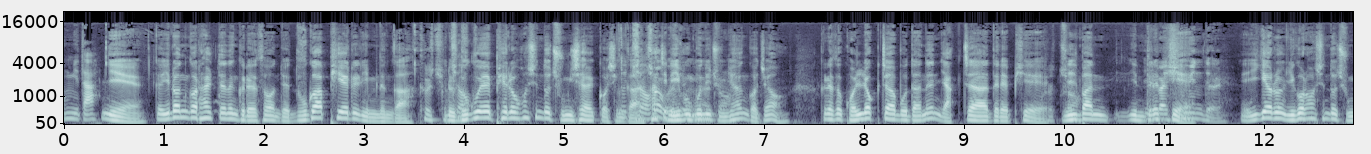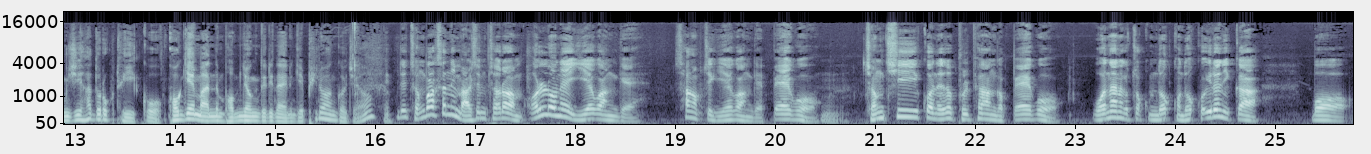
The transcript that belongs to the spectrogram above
봅니다. 예. 그러니까 이런 걸 할 때는 그래서 이제 누가 피해를 입는가. 그렇죠. 그리고 누구의 피해를 훨씬 더 중시할 것인가. 그렇죠. 사실 이 부분이 중요하죠. 중요한 거죠. 그래서 권력자보다는 약자들의 피해, 그렇죠. 일반인들의 일반 피해. 시민들. 예, 이거를 이걸 훨씬 더 중시하도록 돼 있고 거기에 맞는 법령들이나 이런 게 필요한 거죠. 예. 근데 정 박사님 말씀처럼 언론의 이해관계, 상업적 이해관계 빼고 음. 정치권에서 불편한 거 빼고 원하는 거 조금 넣고 넣고 이러니까 뭐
